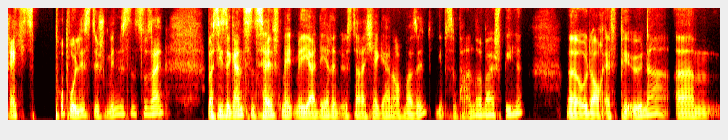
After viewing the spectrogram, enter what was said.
rechtspopulistisch mindestens zu sein, was diese ganzen Selfmade-Milliardäre in Österreich ja gerne auch mal sind. Gibt es ein paar andere Beispiele äh, oder auch FPÖ-nah. Ähm,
